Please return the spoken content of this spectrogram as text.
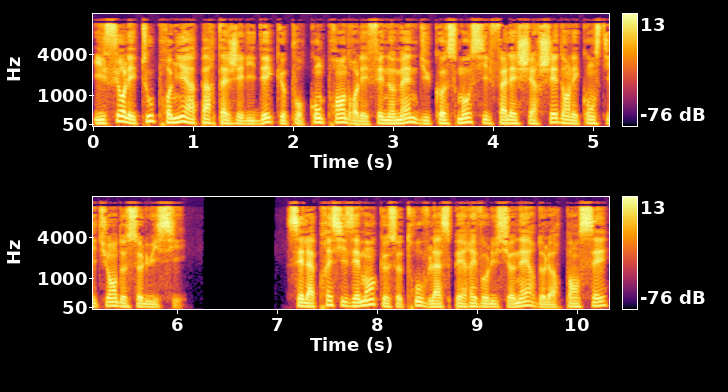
Ils furent les tout premiers à partager l'idée que pour comprendre les phénomènes du cosmos il fallait chercher dans les constituants de celui-ci. C'est là précisément que se trouve l'aspect révolutionnaire de leur pensée,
